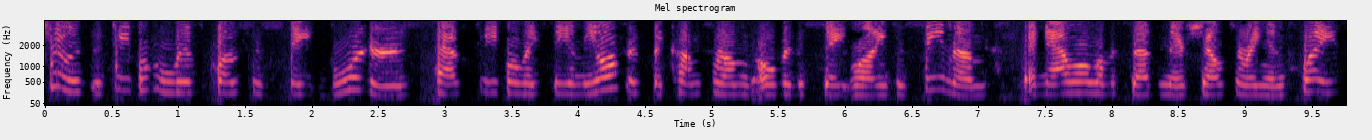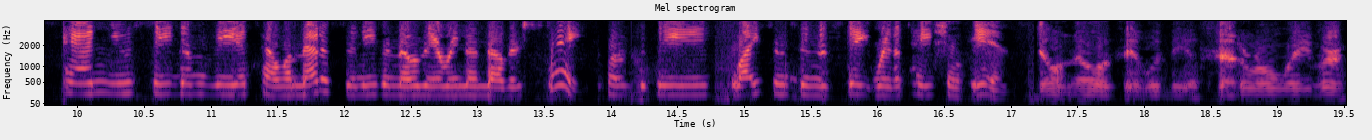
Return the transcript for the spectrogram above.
too. Is that people who live close to state borders have people they see in the office that come from over the state line to see them, and now all of a sudden they're sheltering in place can you see them via telemedicine even though they're in another state? Supposed to be licensed in the state where the patient is. Don't know if it would be a federal waiver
